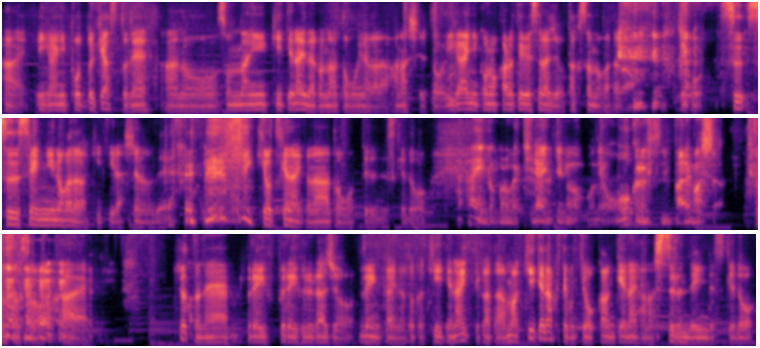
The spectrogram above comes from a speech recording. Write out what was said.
はい。意外にポッドキャストね、あのーそんなに聞いてないだろうなと思いながら話してると、意外にこのカルティベースラジオたくさんの方が、結構数数千人の方が聞いていらっしゃるので、気をつけないとなと思ってるんですけど、高いところが嫌いっていうのはもうね、多くの人にバレました。そうそうそう、はい。ちょっとね、プレイプレイフルラジオ、前回のとか聞いてないって方は、まあ聞いてなくても今日関係ない話するんでいいんですけど、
